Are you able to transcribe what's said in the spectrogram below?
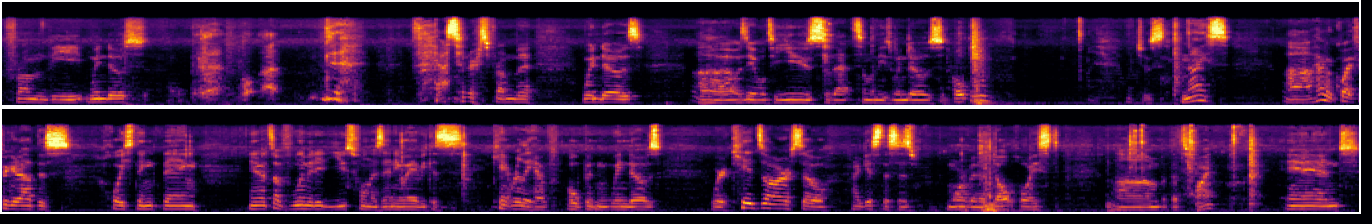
from the windows, fasteners from the windows uh, I was able to use so that some of these windows open, which is nice. Uh, I haven't quite figured out this hoisting thing. You know, it's of limited usefulness anyway because can't really have open windows where kids are, so I guess this is more of an adult hoist, um, but that's fine. And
